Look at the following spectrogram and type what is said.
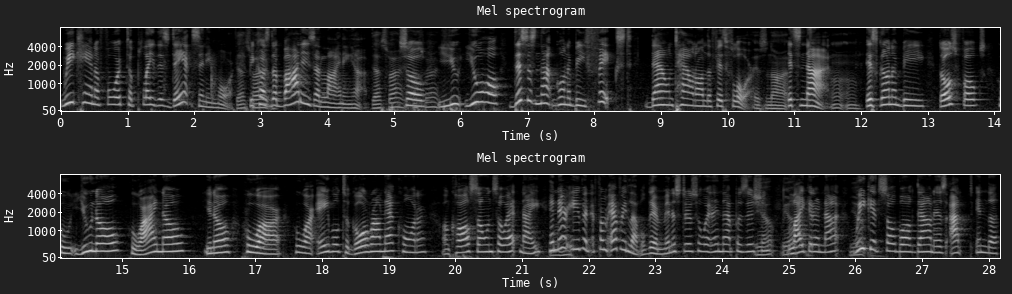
we can't afford to play this dance anymore That's because right. the bodies are lining up. That's right. So that's right. you you all this is not going to be fixed downtown on the fifth floor. It's not. It's not. It's going to be those folks who you know, who I know, you know, who are who are able to go around that corner on call so and so at night, and they're even from every level. They're ministers who are in that position, Yep, yep. like it or not. We get so bogged down as I in the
